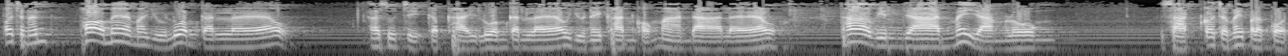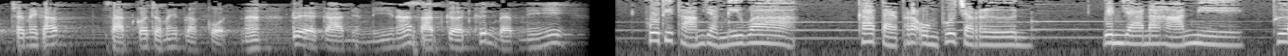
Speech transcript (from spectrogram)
เพราะฉะนั้น พ่อแม่มาอยู่ร่วมกันแล้ว อสุจิกับไข่รวมกันแล้วอยู่ในคันของมารดาแล้ว ถ้าวิญญาณไม่อย่างลง สัตว์ก็จะไม่ปรากฏใช่ไหมครับ สัตว์ก็จะไม่ปรากฏนะ ด้วยอาการอย่างนี้นะ สัตว์เกิดขึ้นแบบนี้ ผู้ที่ถามอย่างนี้ว่าข้าแต่พระองค์ผู้เจริญ วิญญาณอาหารมีเพื่อ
